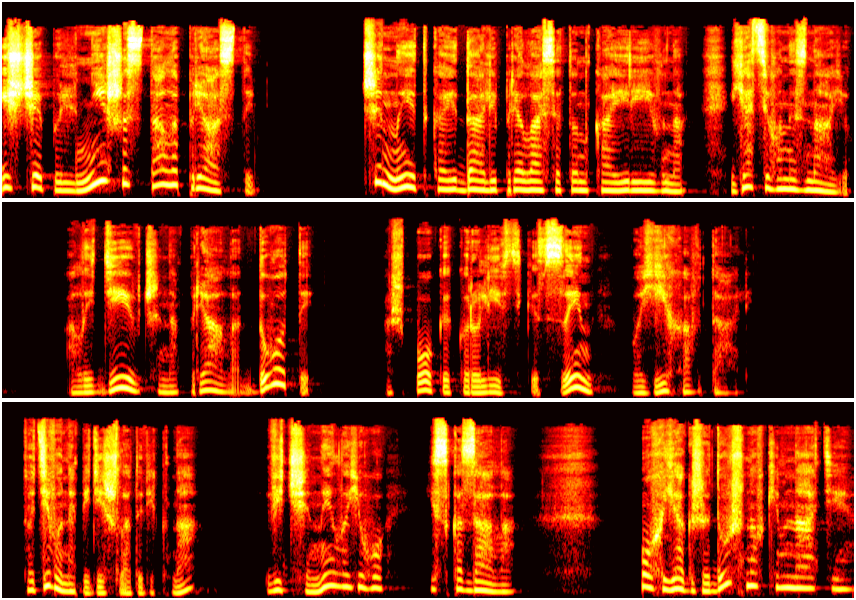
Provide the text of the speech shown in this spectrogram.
і ще пильніше стала прясти. Чи нитка й далі прялася тонка і рівна, я цього не знаю. Але дівчина пряла доти, аж поки королівський син поїхав далі. Тоді вона підійшла до вікна, відчинила його і сказала Ох, як же душно в кімнаті,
